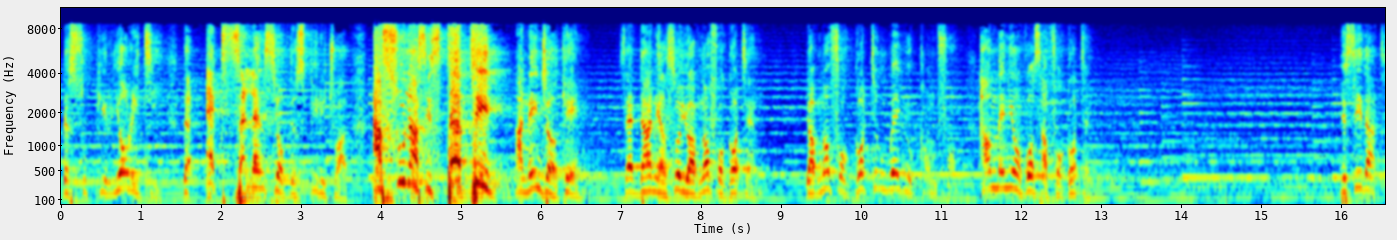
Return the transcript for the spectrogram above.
The superiority, the excellency of the spiritual. As soon as he stepped in, an angel came. Said, Daniel, so you have not forgotten. You have not forgotten where you come from. How many of us have forgotten? You see that?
